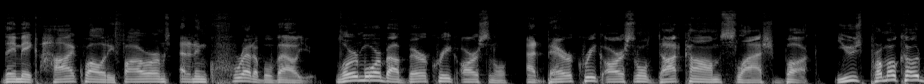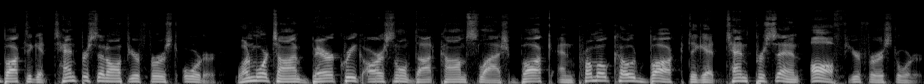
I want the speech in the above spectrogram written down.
They make high quality firearms at an incredible value. Learn more about Bear Creek Arsenal at bearcreekarsenal.com slash buck. Use promo code BUCK to get 10% off your first order. One more time, bearcreekarsenal.com slash buck and promo code BUCK to get 10% off your first order.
